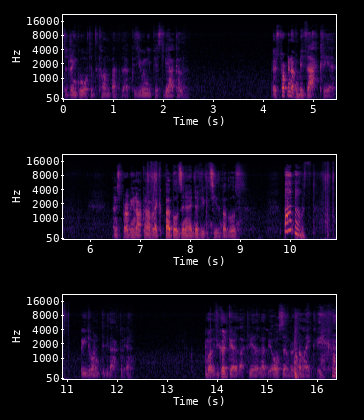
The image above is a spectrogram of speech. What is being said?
To drink water to combat that, because you want your piss to be that colour. It's probably not going to be that clear. And it's probably not going to have like bubbles in it, I don't know if you can see the bubbles. Bubbles! But you don't want it to be that clear. Well, if you could get it that clear, then that'd be awesome, but it's not likely.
